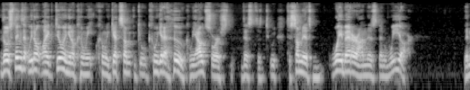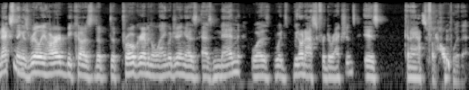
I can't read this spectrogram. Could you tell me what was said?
those things that we don't like doing you know can we can we get some can we get a who can we outsource this to to, to somebody that's way better on this than we are the next thing is really hard because the the program and the languaging as as men was would we don't ask for directions is can I ask for help with it?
